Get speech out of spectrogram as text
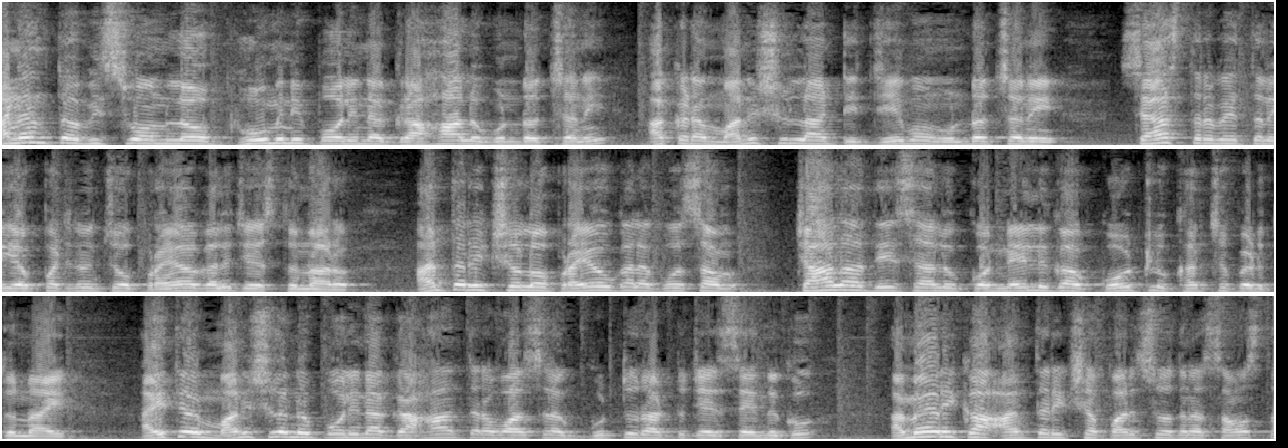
అనంత విశ్వంలో భూమిని పోలిన గ్రహాలు ఉండొచ్చని అక్కడ మనుషుల్లాంటి జీవం ఉండొచ్చని శాస్త్రవేత్తలు ఎప్పటి నుంచో ప్రయోగాలు చేస్తున్నారు. అంతరిక్షంలో ప్రయోగాల కోసం చాలా దేశాలు కొన్నేళ్ళుగా కోట్లు ఖర్చు పెడుతున్నాయి. అయితే మనుషులను పోలిన గ్రహాంతర వాసుల గుట్టు రట్టు చేసేందుకు అమెరికా అంతరిక్ష పరిశోధన సంస్థ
